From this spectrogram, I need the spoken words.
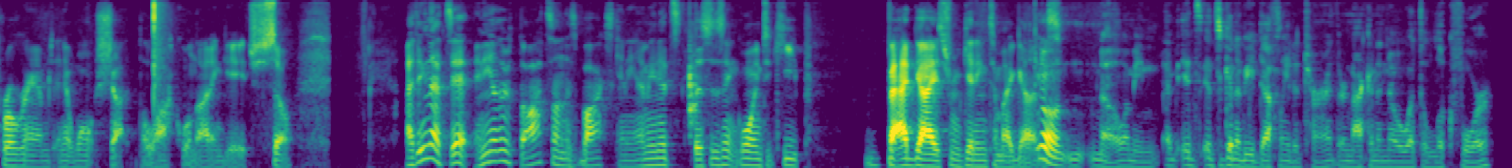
programmed and it won't shut. The lock will not engage. So I think that's it. Any other thoughts on this box, Kenny? I mean, it's this isn't going to keep bad guys from getting to my guns. No, no. I mean, it's it's going to be definitely a deterrent. They're not going to know what to look for,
